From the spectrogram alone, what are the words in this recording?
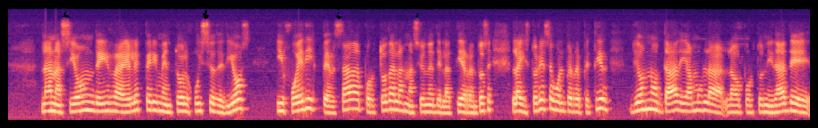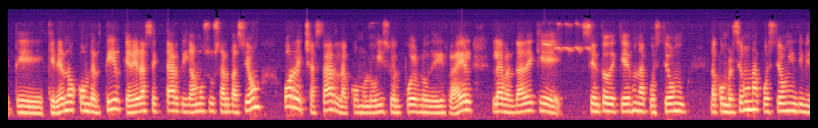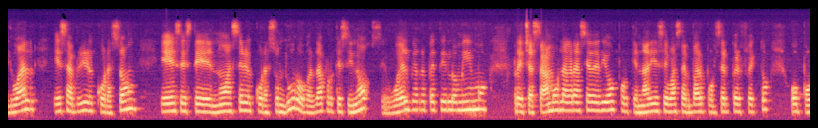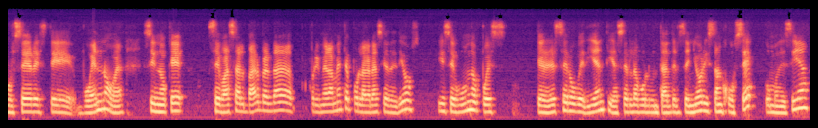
la nación de Israel experimentó el juicio de Dios y fue dispersada por todas las naciones de la tierra. Entonces, la historia se vuelve a repetir. Dios nos da, digamos, la, oportunidad de, de, querernos convertir, querer aceptar, digamos, su salvación o rechazarla, como lo hizo el pueblo de Israel. La verdad es que siento de que es una cuestión, la conversión es una cuestión individual, es abrir el corazón es este no hacer el corazón duro, ¿verdad? Porque si no, se vuelve a repetir lo mismo, rechazamos la gracia de Dios porque nadie se va a salvar por ser perfecto o por ser este bueno, sino que se va a salvar, ¿verdad? Primeramente por la gracia de Dios y segundo, pues querer ser obediente y hacer la voluntad del Señor. Y San José, como decía,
